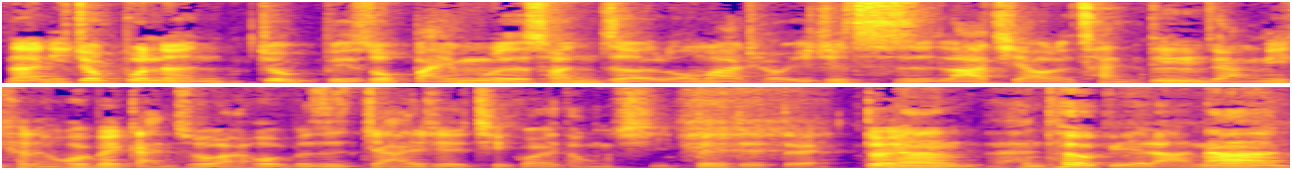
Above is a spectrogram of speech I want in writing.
那你就不能就比如说白目的穿着罗马球衣去吃拉齐奥的餐厅，这样、嗯、你可能会被赶出来，或者是加一些奇怪的东西。对对对，对，那很特别啦。那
